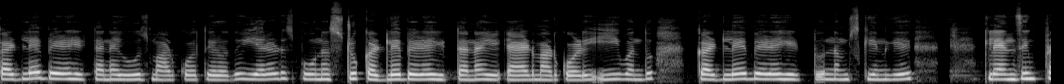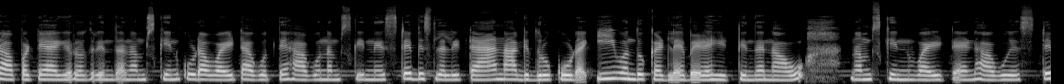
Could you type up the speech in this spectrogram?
ಕಡಲೆಬೇಳೆ ಹಿಟ್ಟನ್ನು ಯೂಸ್ ಮಾಡ್ಕೊತಿರೋದು. ಎರಡು ಸ್ಪೂನಷ್ಟು ಕಡಲೆಬೇಳೆ ಹಿಟ್ಟನ್ನು ಆ್ಯಡ್ ಮಾಡ್ಕೊಳ್ಳಿ. ಈ ಒಂದು ಕಡಲೆಬೇಳೆ ಹಿಟ್ಟು ನಮ್ಮ ಸ್ಕಿನ್ಗೆ ಕ್ಲೆನ್ಸಿಂಗ್ ಪ್ರಾಪರ್ಟಿ ಆಗಿರೋದ್ರಿಂದ ನಮ್ಮ ಸ್ಕಿನ್ ಕೂಡ ವೈಟ್ ಆಗುತ್ತೆ ಹಾಗೂ ನಮ್ಮ ಸ್ಕಿನ್ ಎಷ್ಟೇ ಬಿಸಿಲಲ್ಲಿ ಟ್ಯಾನ್ ಆಗಿದ್ರೂ ಕೂಡ ಈ ಒಂದು ಕಡಲೆಬೇಳೆ ಹಿಟ್ಟಿಂದ ನಾವು ನಮ್ಮ ಸ್ಕಿನ್ ವೈಟ್ ಆ್ಯಂಡ್ ಹಾಗೂ ಎಷ್ಟೇ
